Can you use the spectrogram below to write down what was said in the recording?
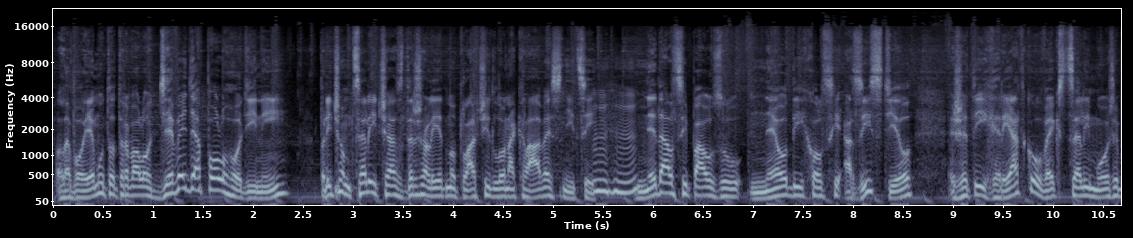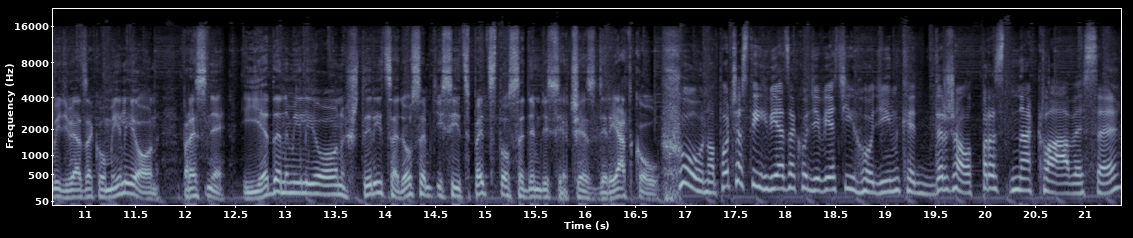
lebo jemu to trvalo 9,5 hodiny pričom celý čas držal jedno tlačidlo na klávesnici. Mm-hmm. Nedal si pauzu, neodýchol si a zistil, že tých riadkov v Exceli môže byť viac ako milión. Presne 1 milión 48 576 riadkov. Fú, no počas tých viac ako 9 hodín, keď držal prst na klávese,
